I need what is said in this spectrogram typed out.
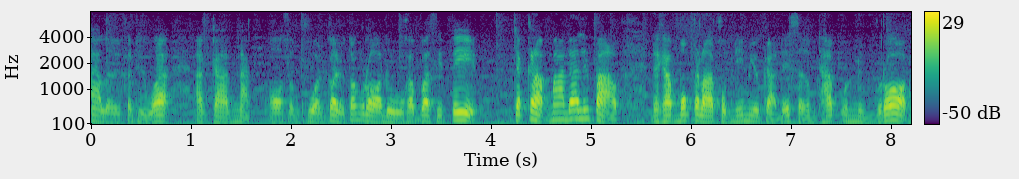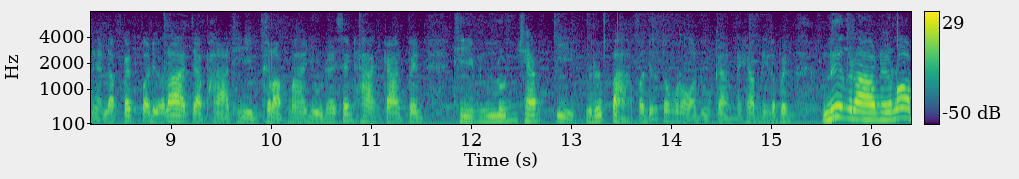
5 เลย ก็ถือว่าอาการหนักพอสมควรก็เดี๋ยวต้องรอดูครับว่าซิตี้ จะกลับมาได้หรือเปล่านะครับมกราคมนี้มีโอกาสได้เสริมทัพหนึ่งรอบเนี่ยแล้วเป๊ปกวาร์ดิโอลาจะพาทีมกลับมาอยู่ในเส้นทางการเป็นทีมลุ้นแชมป์อีกหรือเปล่าก็เดี๋ยวต้องรอดูกันนะครับนี่ก็เป็นเรื่องราวในรอบ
